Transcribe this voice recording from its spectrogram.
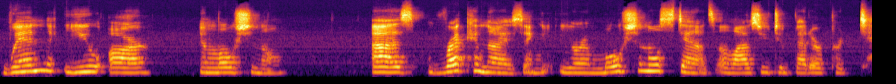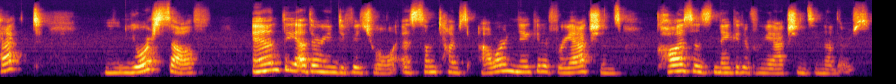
when you are emotional as recognizing your emotional stance allows you to better protect yourself and the other individual as sometimes our negative reactions causes negative reactions in others.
